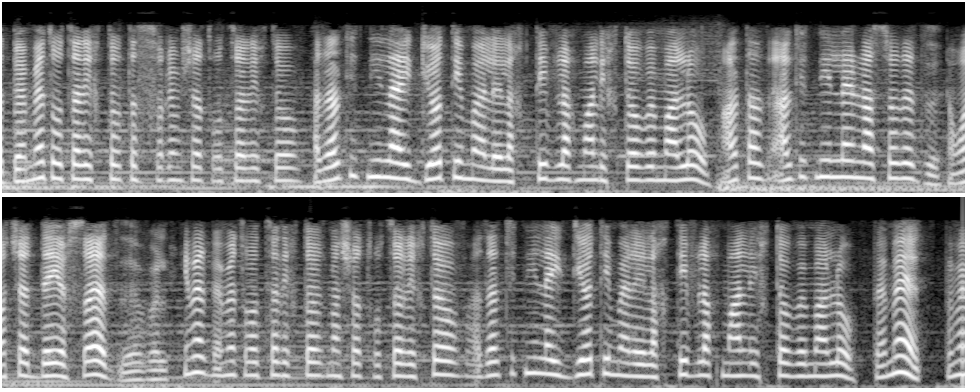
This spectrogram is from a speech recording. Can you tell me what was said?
את באמת רוצה לכתוב את הספרים שאת רוצה לכתוב? אז אל תתני לאידיוטים האלה להכתיב לך מה לכתוב ומה לא. אל, ת, אל תתני להם לעשות את זה. למרות שאת די עושה את זה, אבל אם את באמת רוצה לכתוב את מה שאת רוצה לכתוב, אז אל תתני לאידיוטים האלה להכתיב לך מה לכתוב ומה לא. באמת, באמת.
